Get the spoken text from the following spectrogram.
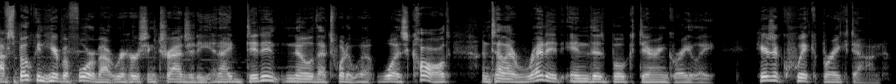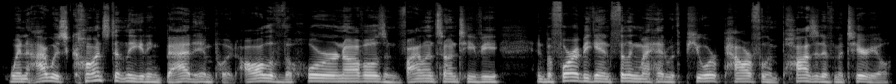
I've spoken here before about rehearsing tragedy, and I didn't know that's what it was called until I read it in this book, Daring Greatly. Here's a quick breakdown. When I was constantly getting bad input, all of the horror novels and violence on TV, and before I began filling my head with pure, powerful, and positive material,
